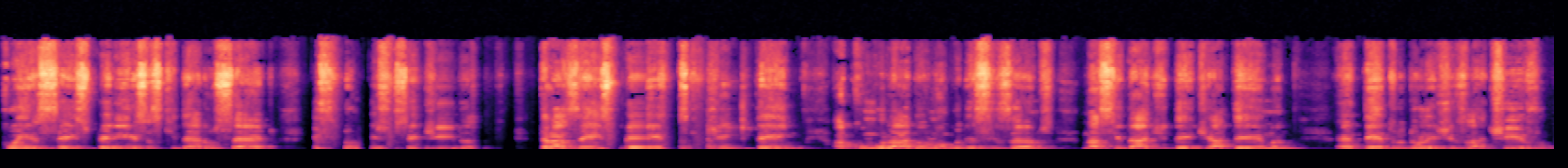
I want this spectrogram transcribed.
conhecer experiências que deram certo, que foram bem-sucedidas, trazer experiências que a gente tem acumulado ao longo desses anos na cidade de Diadema, é, dentro do legislativo,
